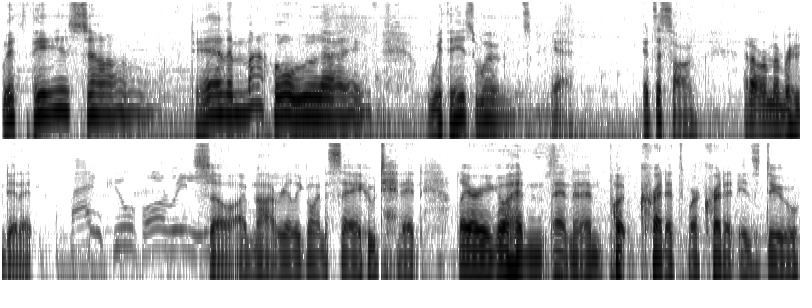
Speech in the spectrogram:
with this song, telling my whole life with his words. Yeah, it's a song. I don't remember who did it, thank you for so I'm not really going to say who did it. Larry, go ahead and, and, and put credit where credit is due.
